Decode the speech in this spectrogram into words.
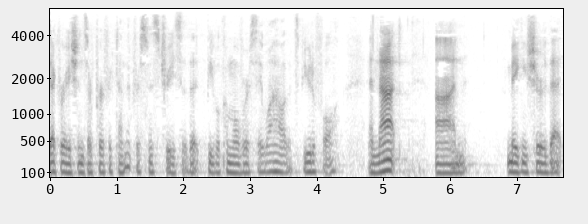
decorations are perfect on the Christmas tree so that people come over and say, wow, that's beautiful. And not on making sure that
